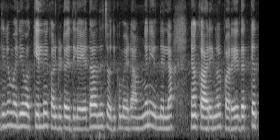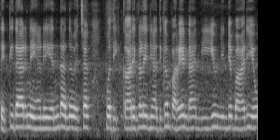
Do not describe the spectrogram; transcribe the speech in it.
ഇതിലും വലിയ വക്കീലിനെ കണ്ടിട്ടോ? ഇതിലേതാ എന്താണെന്ന് ചോദിക്കുമ്പോൾ എടാ അങ്ങനെയൊന്നുമല്ല. ഞാൻ കാര്യങ്ങൾ പറയാം. ഇതൊക്കെ തെറ്റിദ്ധാരണയാണ്. എന്താണെന്ന് വെച്ചാൽ മതി. കാര്യങ്ങൾ ഇനി അധികം പറയണ്ട. നീയും നിന്റെ ഭാര്യയും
